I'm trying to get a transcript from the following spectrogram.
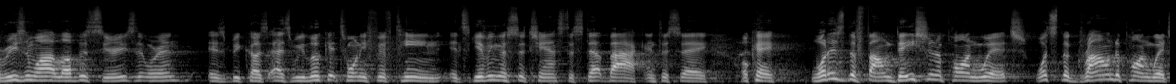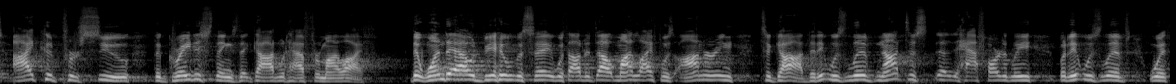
reason why I love this series that we're in is because as we look at 2015, it's giving us a chance to step back and to say, okay, what is the foundation upon which, what's the ground upon which I could pursue the greatest things that God would have for my life? That one day I would be able to say, without a doubt, my life was honoring to God. That it was lived not just uh, half heartedly, but it was lived with,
